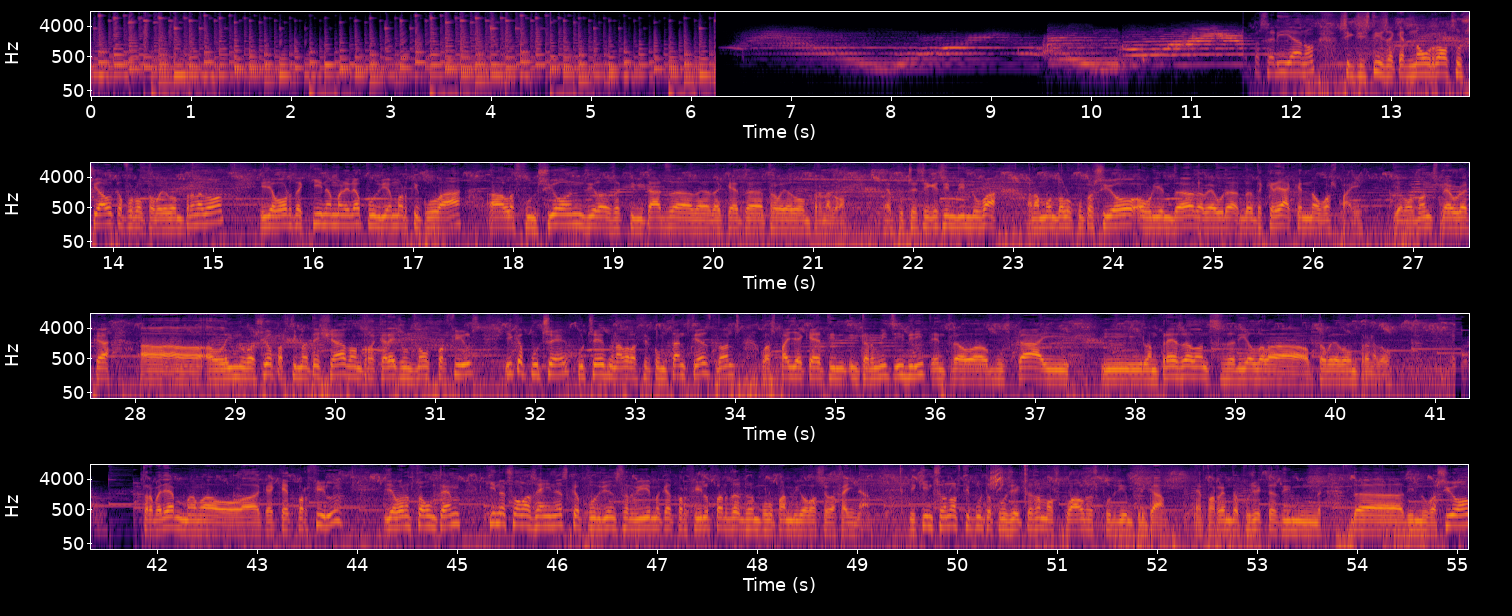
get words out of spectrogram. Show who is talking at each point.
Speaker 1: Thank you. Passaria no? si existís aquest nou rol social que fos el treballador emprenedor i llavors de quina manera podríem articular eh, les funcions i les activitats d'aquest eh, treballador emprenedor. Eh, potser si haguéssim d'innovar en el món de l'ocupació hauríem de, de, veure, de, de crear aquest nou espai. Llavors, doncs, veure que eh, la innovació per si mateixa doncs, requereix uns nous perfils i que potser, potser donada les circumstàncies, doncs, l'espai aquest intermig híbrid entre eh, buscar i, i l'empresa doncs, seria el de treballador emprenedor treballem amb el, aquest perfil i llavors ens preguntem quines són les eines que podrien servir amb aquest perfil per desenvolupar millor la seva feina i quins són els tipus de projectes amb els quals es podria implicar. Eh, parlem de projectes d'innovació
